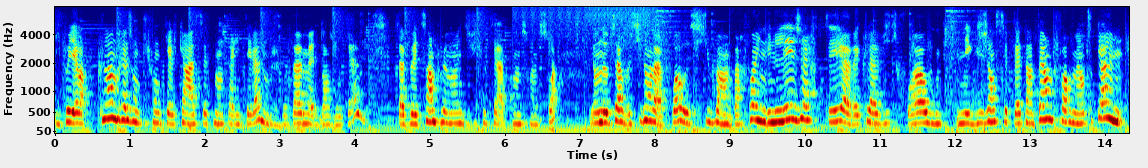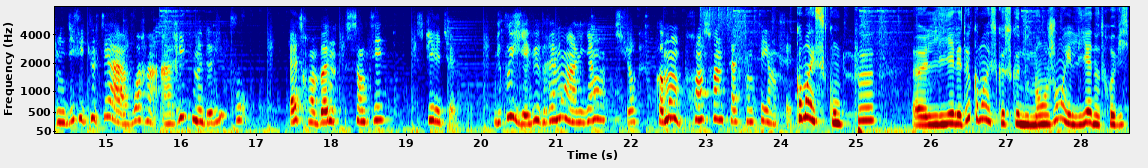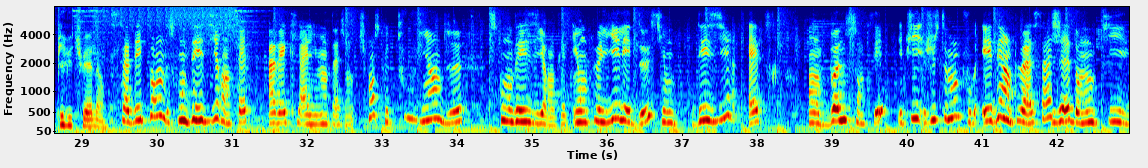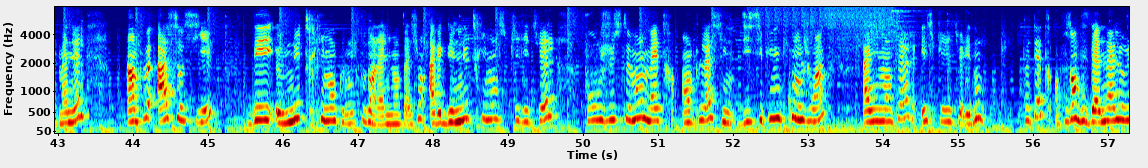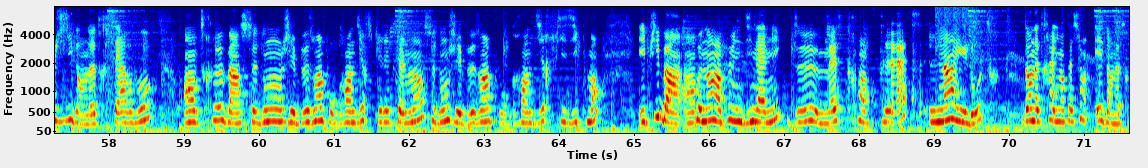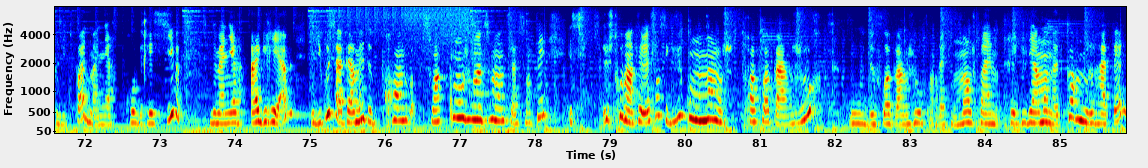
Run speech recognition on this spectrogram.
Il peut y avoir plein de raisons qui font que quelqu'un a cette mentalité-là, donc je ne veux pas me mettre dans une case. Ça peut être simplement une difficulté à prendre soin de soi. Et on observe aussi dans la foi aussi ben, parfois une, légèreté avec la vie de foi ou une négligence, c'est peut-être un terme fort, mais en tout cas une, difficulté à avoir un rythme de vie pour être en bonne santé spirituel. Du coup, j'y ai vu vraiment un lien sur comment on prend soin de sa santé en fait. Comment est-ce qu'on peut euh, lier les deux? Comment est-ce que ce que nous mangeons est lié à notre vie spirituelle? Ça dépend de ce qu'on désire en fait avec l'alimentation. Je pense que tout vient de ce qu'on désire en fait. Et on peut lier les deux si on désire être en bonne santé. Et puis justement pour aider un peu à ça, j'ai dans mon petit manuel un peu associé des euh, nutriments que l'on trouve dans l'alimentation avec des nutriments spirituels pour justement mettre en place une discipline conjointe alimentaire et spirituelle. Et donc, peut-être en faisant des analogies dans notre cerveau entre ben, ce dont j'ai besoin pour grandir spirituellement, ce dont j'ai besoin pour grandir physiquement, et puis ben, en prenant un peu une dynamique de mettre en place l'un et l'autre dans notre alimentation et dans notre vie de foi de manière progressive, de manière agréable. Et du coup, ça permet de prendre soin conjointement de sa santé. Et ce que je trouve intéressant, c'est que vu qu'on mange trois fois par jour, ou deux fois par jour, enfin bref, on mange quand même régulièrement, notre corps nous le rappelle.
